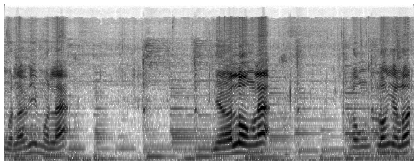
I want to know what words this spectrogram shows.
หมดแล้วพี่หมดแล้ว เดี๋ยวลงแล้ว ลงลงจากรถ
